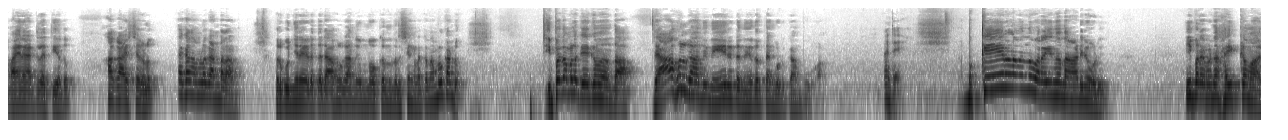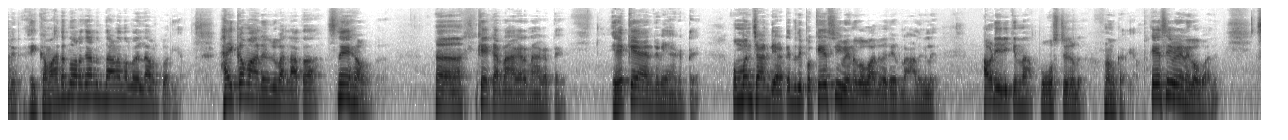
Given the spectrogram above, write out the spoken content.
വയനാട്ടിലെത്തിയതും ആ കാഴ്ചകളും ഒക്കെ നമ്മൾ കണ്ടതാണ്. ഒരു കുഞ്ഞിനെ എടുത്ത് രാഹുൽ ഗാന്ധി ഉമ്മ വെക്കുന്ന ദൃശ്യങ്ങളൊക്കെ നമ്മൾ കണ്ടു. ഇപ്പൊ നമ്മൾ കേൾക്കുന്നത് എന്താ? രാഹുൽ ഗാന്ധി നേരിട്ട് നേതൃത്വം കൊടുക്കാൻ പോവുകയാണ് അതെ. കേരളം എന്ന് പറയുന്ന നാടിനോട് ഈ പറയപ്പെടുന്ന ഹൈക്കമാൻഡിന് ഹൈക്കമാൻഡ് എന്ന് പറഞ്ഞാൽ എന്താണെന്നുള്ളത് എല്ലാവർക്കും അറിയാം. ഹൈക്കമാൻഡിന് ഒരു വല്ലാത്ത സ്നേഹമുണ്ട്. കെ കരുണാകരനാകട്ടെ എ കെ ആന്റണി ആകട്ടെ ഉമ്മൻചാണ്ടി ആകട്ടെ ഇതിലിപ്പോൾ കെ സി വേണുഗോപാൽ വരെയുള്ള ആളുകൾ അവിടെ ഇരിക്കുന്ന പോസ്റ്റുകൾ നമുക്കറിയാം. കെ സി വേണുഗോപാൽ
